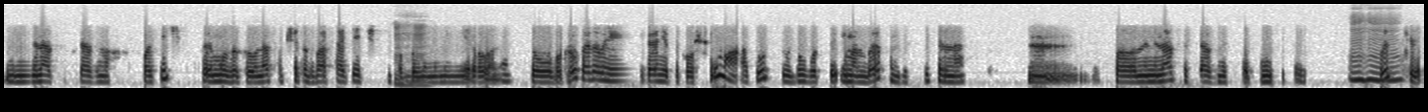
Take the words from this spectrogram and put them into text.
номинациях, связанных с классической музыкой. У нас вообще-то два соотечественника mm-hmm. были номинированы. То вокруг этого никогда нет такого шума, а тут, ну, вот Иман Бэкон действительно в номинации, связанной с поп-музыкой, mm-hmm. выстрелил.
